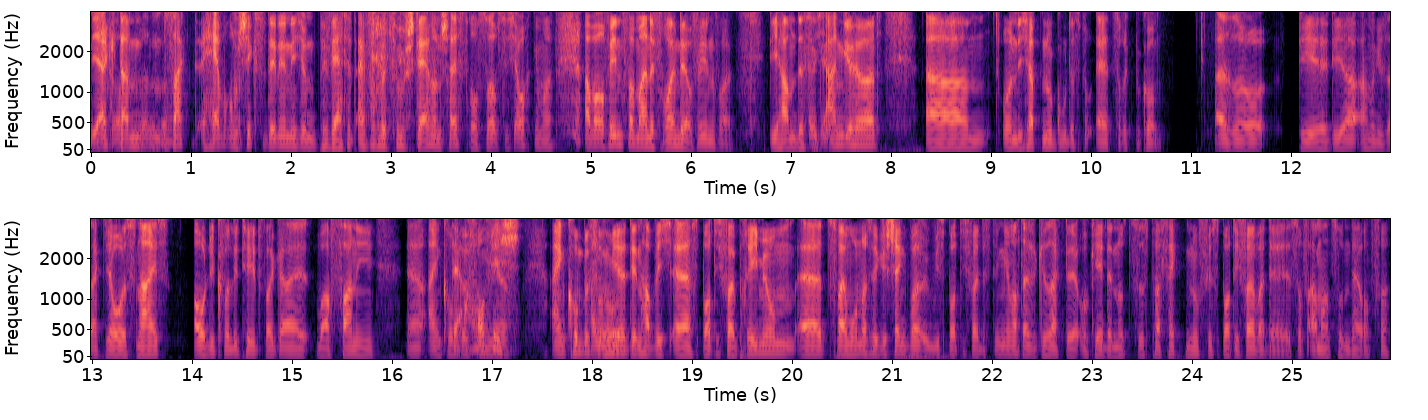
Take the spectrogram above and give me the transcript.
Ja, dann so? sagt, hä, warum schickst du den denn nicht und bewertet einfach mit fünf Sternen und scheiß drauf, so hab's ich auch gemacht. Aber auf jeden Fall meine Freunde, auf jeden Fall. Die haben das sich Okay. angehört ähm, und ich habe nur Gutes äh, zurückbekommen. Also die, die haben gesagt, yo, ist nice, Audioqualität war geil, war funny. Äh, ein Kumpel Der von mir, ich. ein Kumpel von Hallo? mir, den habe ich äh, Spotify Premium äh, zwei Monate geschenkt, weil irgendwie Spotify das Ding gemacht hat. Er hat gesagt, äh, okay, der nutzt es perfekt nur für Spotify, weil der ist auf Amazon der Opfer.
